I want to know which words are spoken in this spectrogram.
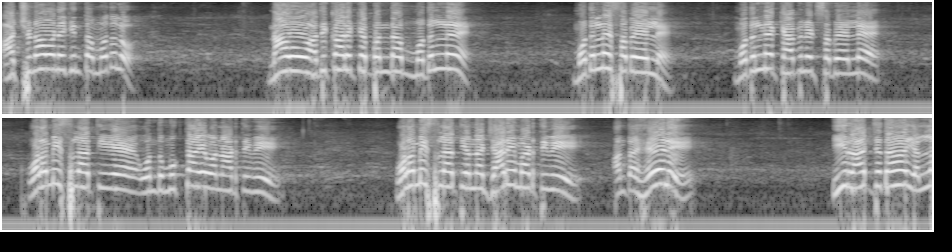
ಆ ಚುನಾವಣೆಗಿಂತ ಮೊದಲು ನಾವು ಅಧಿಕಾರಕ್ಕೆ ಬಂದ ಮೊದಲನೇ ಮೊದಲನೇ ಸಭೆಯಲ್ಲೇ ಮೊದಲನೇ ಕ್ಯಾಬಿನೆಟ್ ಸಭೆಯಲ್ಲೇ ಒಳ ಮೀಸಲಾತಿಗೆ ಒಂದು ಮುಕ್ತಾಯವನ್ನು ಆಡ್ತೀವಿ. ಒಳ ಮೀಸಲಾತಿಯನ್ನು ಜಾರಿ ಮಾಡ್ತೀವಿ ಅಂತ ಹೇಳಿ ಈ ರಾಜ್ಯದ ಎಲ್ಲ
